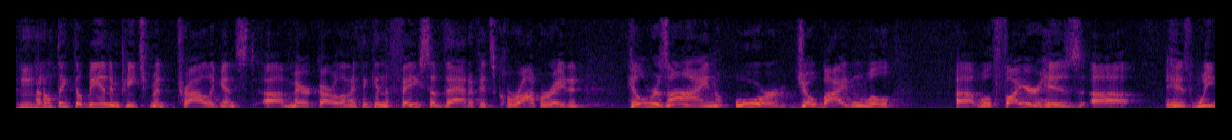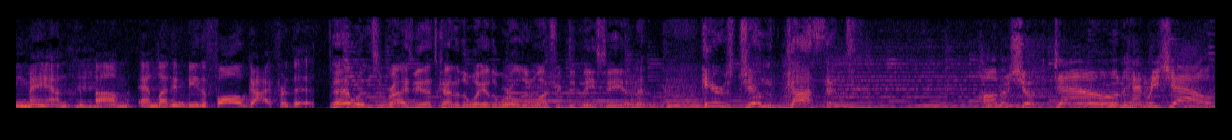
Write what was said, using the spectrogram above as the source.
mm-hmm. I don't think there'll be an impeachment trial against uh, Merrick Garland. I think in the face of that, if it's corroborated, he'll resign or Joe Biden will uh, will fire his. Uh, his wingman mm-hmm. um, and let him be the fall guy for this. That wouldn't surprise me. That's kind of the way of the world in Washington, D.C., isn't it? Here's Jim Gossett. Hunter shook down Henry Zhao,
